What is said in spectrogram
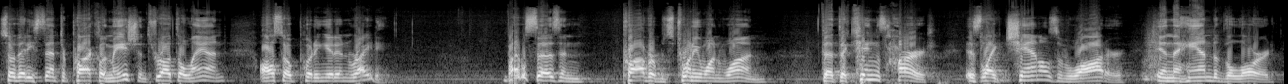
so that he sent a proclamation throughout the land, also putting it in writing. The Bible says in Proverbs 21 1 that the king's heart is like channels of water in the hand of the Lord.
